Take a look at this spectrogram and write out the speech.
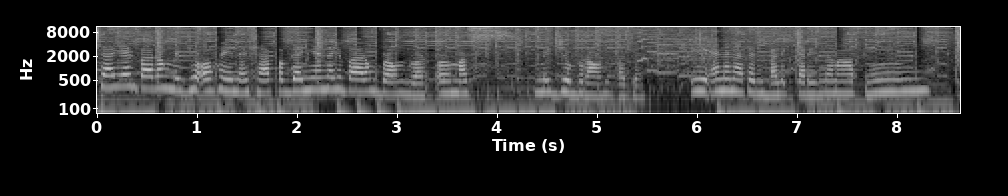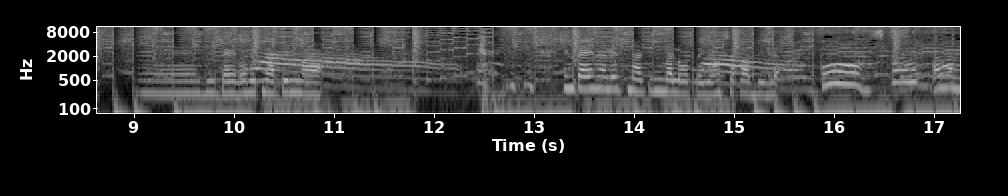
So, ayan, parang medyo okay na siya. Pag ganyan na yung parang brown brown or mas medyo brown pa dyan. I-ano natin, balik ka rin na natin. And hintayin ulit natin ma hintayin ulit natin maluto yung sa kabila. Oops! Quiet pa lang.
